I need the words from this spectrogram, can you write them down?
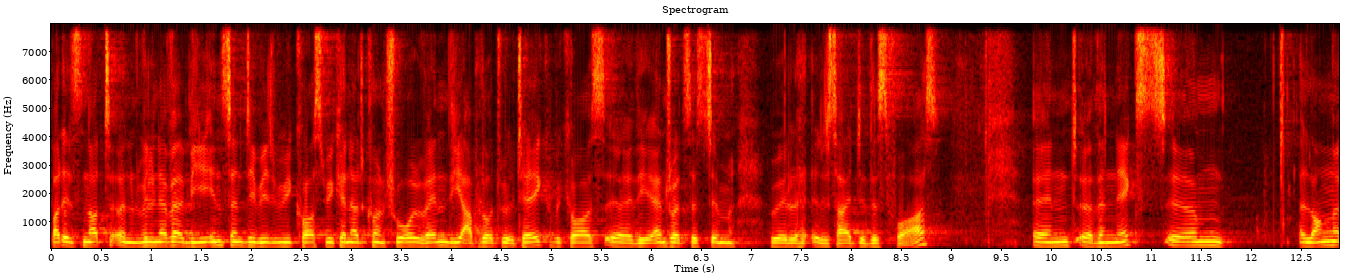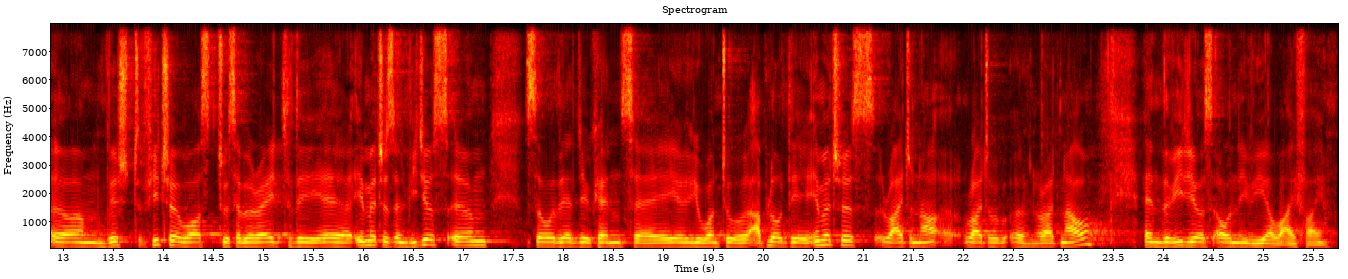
but it's not and will never be instantly because we cannot control when the upload will take because uh, the Android system will decide this for us. And uh, the next um, long um, wished feature was to separate the uh, images and videos um, so that you can say you want to upload the images right now, right, uh, right now and the videos only via Wi-Fi.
